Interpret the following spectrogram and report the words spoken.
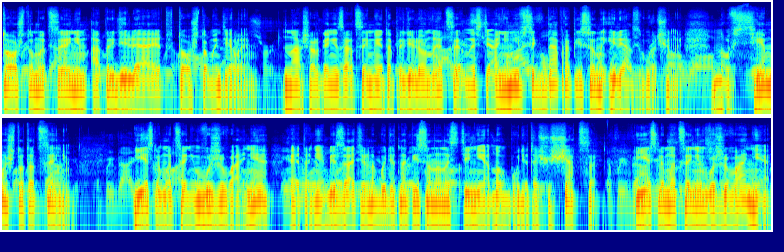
То, что мы ценим, определяет то, что мы делаем. Наша организация имеет определенные ценности. Они не всегда прописаны или озвучены. Но все мы что-то ценим. Если мы ценим выживание, это не обязательно будет написано на стене, но будет ощущаться. Если мы ценим выживание,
